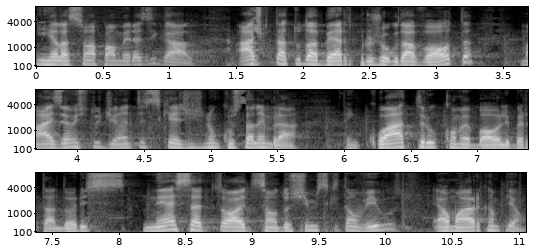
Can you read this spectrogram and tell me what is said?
em relação a Palmeiras e Galo. Acho que está tudo aberto para o jogo da volta, mas é um Estudiantes que a gente não custa lembrar tem quatro Comebol Libertadores. Nessa atual edição dos times que estão vivos, é o maior campeão.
